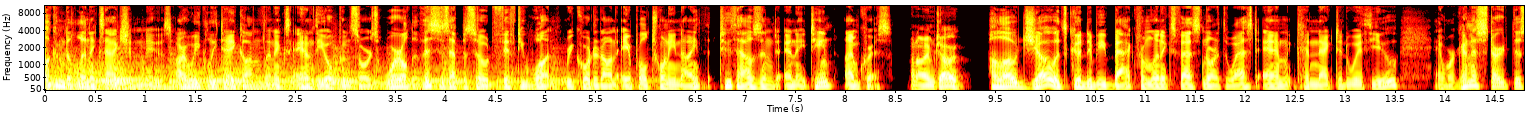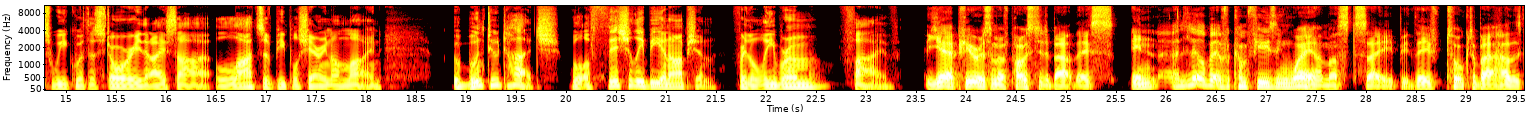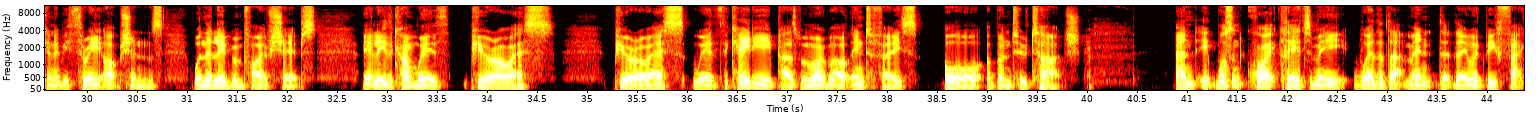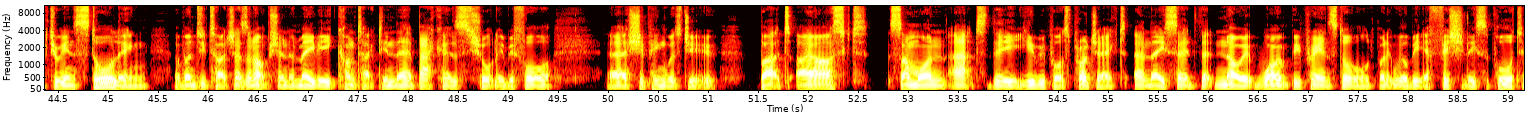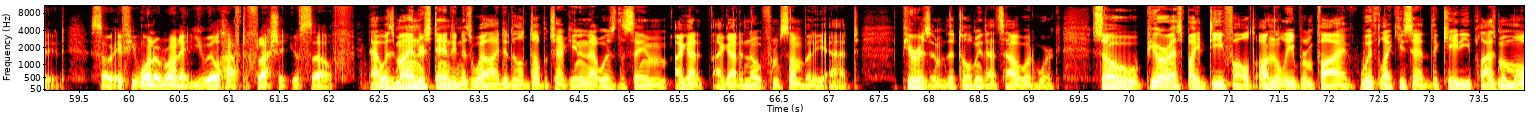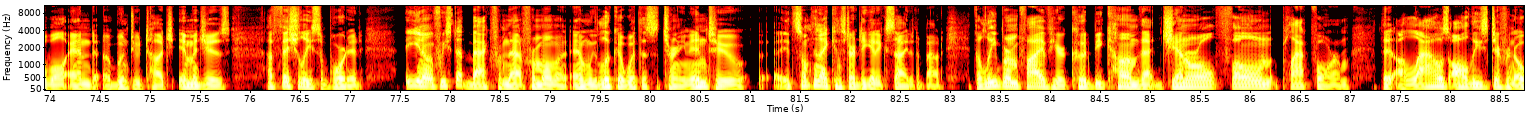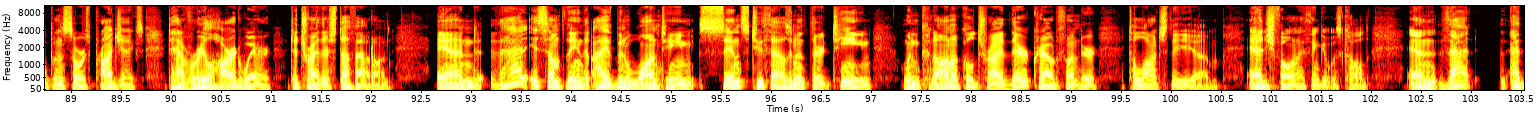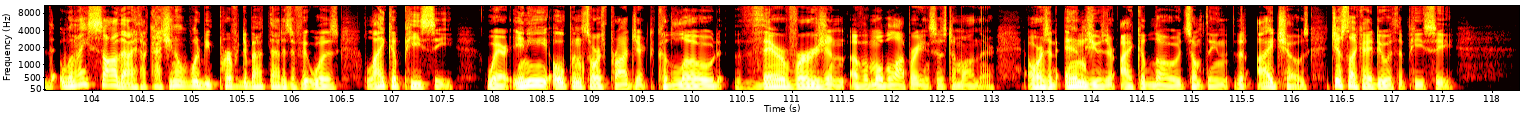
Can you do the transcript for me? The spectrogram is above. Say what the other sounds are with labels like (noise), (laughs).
welcome to Linux Action News, our weekly take on Linux and the open source world. This is episode 51, recorded on April 29th, 2018. I'm Chris. And I'm Joe. Hello, Joe. It's good to be back from Linux Fest Northwest and connected with you. And we're going to start this week with a story that I saw lots of people sharing online. Ubuntu Touch will officially be an option for the Librem 5. Yeah, Purism have posted about this in a little bit of a confusing way, I must say. But They've talked about how there's going to be three options when the Librem 5 ships. It'll either come with Pure OS, Pure OS with the KDE Plasma mobile interface, or Ubuntu Touch. And it wasn't quite clear to me whether that meant that they would be factory installing Ubuntu Touch as an option and maybe contacting their backers shortly before uh, shipping was due. But I asked someone at the UBports project, and they said that no, it won't be pre-installed, but it will be officially supported. So if you want to run it, you will have to flash it yourself. That was my understanding as well. I did a little double checking, and that was the same. I got I got a note from somebody at Purism that told me that's how it would work. So PureOS by default on the Librem 5, with like you said, the KDE Plasma Mobile and Ubuntu Touch images officially supported you know, if we step back from that for a moment and we look at what this is turning into, it's something I can start to get excited about. The Librem 5 here could become that general phone platform that allows all these different open source projects to have real hardware to try their stuff out on. And that is something that I've been wanting since 2013 when Canonical tried their crowdfunder to launch the um, Edge phone, I think it was called. And that at, when I saw that, I thought, gosh, you know what would be perfect about that is if it was like a PC where any open source project could load their version of a mobile operating system on there. Or as an end user, I could load something that I chose, just like I do with a PC.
